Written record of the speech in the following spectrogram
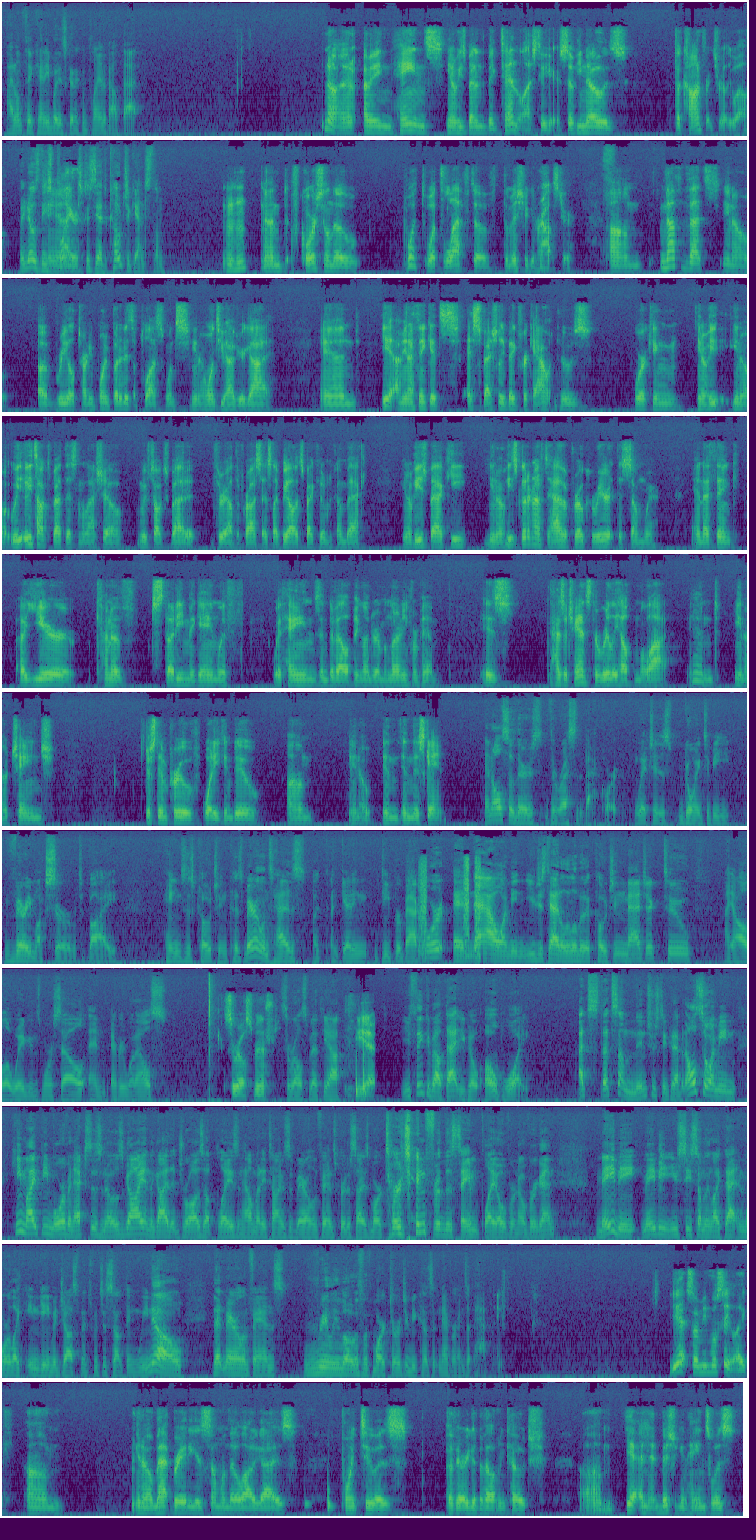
I don't think anybody's going to complain about that. No, I- mean Haynes. You know, he's been in the Big Ten the last two years, so he knows the conference really well. But he knows these And- players because he had to coach against them. Mm-hmm. And of course, he'll know what what's left of the Michigan roster. Um, not that that's you know a real turning point, but it is a plus once you know once you have your guy. And yeah, I mean, I think it's especially big for Cowan, who's working. You know, he you know we, we talked about this in the last show. We've talked about it throughout the process. Like we all expected him to come back. You know, he's back. He you know he's good enough to have a pro career at this somewhere. And I think a year kind of studying the game with with Haynes and developing under him and learning from him is has a chance to really help him a lot and you know change just improve what he can do um, you know in in this game And also, there's the rest of the backcourt, which is going to be very much served by Haynes' coaching because Maryland's has a, a getting deeper backcourt, and now, I mean, you just add a little bit of coaching magic to Ayala, Wiggins, Morsell, and everyone else. Serrel Smith Serrel Smith, yeah. Yeah. You think about that, you go, "Oh boy, that's that's something interesting could happen." Also, I mean, he might be more of an X's and O's guy and the guy that draws up plays. And how many times have Maryland fans criticized Mark Turgeon for the same play over and over again? Maybe, maybe you see something like that and more like in-game adjustments, which is something we know that Maryland fans really loathe with Mark Turgeon because it never ends up happening. yeah so I mean we'll see like um, you know Matt Brady is someone that a lot of guys point to as a very good development coach um, yeah and Michigan Haynes was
